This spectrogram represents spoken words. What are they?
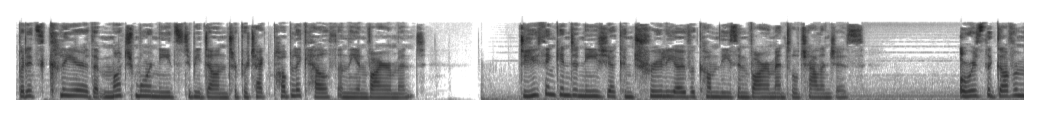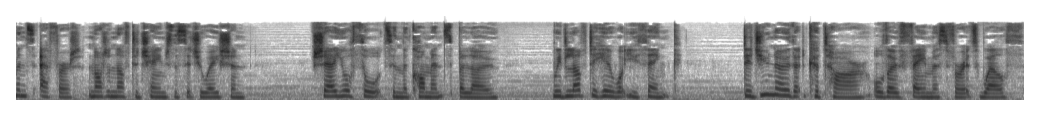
But it's clear that much more needs to be done to protect public health and the environment. Do you think Indonesia can truly overcome these environmental challenges? Or is the government's effort not enough to change the situation? Share your thoughts in the comments below. We'd love to hear what you think. Did you know that Qatar, although famous for its wealth,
